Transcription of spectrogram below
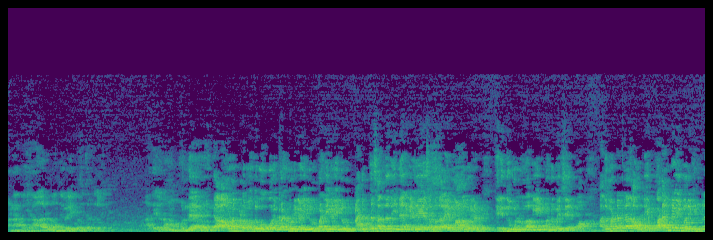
ஆனால் அதை யாரும் வந்து வெளிப்படுத்துறதில்லை அதெல்லாம் அதையெல்லாம் கொண்டு இந்த இந்த ஆவணப்படம் வந்து ஒவ்வொரு கல்லூரிகளிலும் பள்ளிகளிலும் அடுத்த சந்ததியினர் இளைய சமுதாயம் மாணவர்கள் தெரிந்து கொள்ளும் வகையில் கொண்டு போய் சேர்ப்போம். அது மட்டும் இல்லாத அவருடைய படங்களில் வருகின்ற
